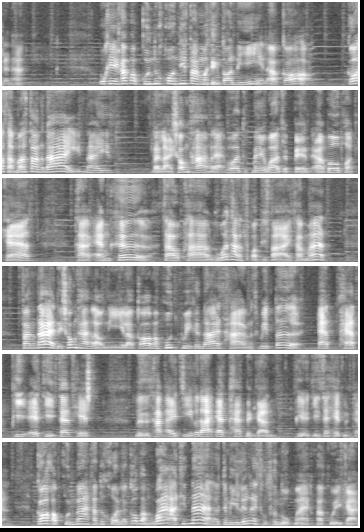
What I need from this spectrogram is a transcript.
แล้วนะ โอเคครับขอบคุณทุกคนที่ฟังมาถึงตอนนี้ แล้วก็ก็สามารถฟังได้ในหลาย ๆ ช่องทางและไม่ว่าไม่ว่าจะเป็น Apple Podcast ทาง Anchor SoundCloud หรือว่าทาง Spotify สามารถฟังได้ในช่องทางเหล่านี้ แล้วก็มาพูดคุยกันได้ทาง Twitter @pat p a t z h หรือทาง IG ก็ได้ @pat เหมือนกัน p a t z h เหมือนกัน ก็ขอบคุณมากครับทุกคนแล้วก็หวังว่าอาทิตย์หน้าเราจะมีเรื่องอะไรสนุกมามาคุยกัน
